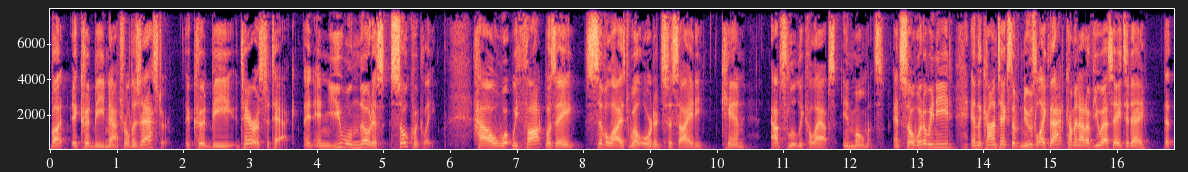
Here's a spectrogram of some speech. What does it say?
But it could be natural disaster. It could be terrorist attack. And, and you will notice so quickly how what we thought was a civilized, well ordered society can absolutely collapse in moments. And so what do we need in the context of news like that coming out of USA Today? That,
